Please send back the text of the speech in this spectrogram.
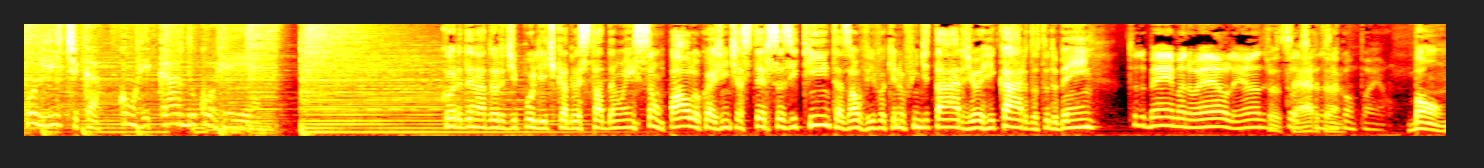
Política, com Ricardo Correia. Coordenador de Política do Estadão em São Paulo, com a gente às terças e quintas, ao vivo aqui no fim de tarde. Oi, Ricardo, tudo bem? Tudo bem, Manuel, Leandro, Tudo todos certo. que nos acompanham. Bom,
